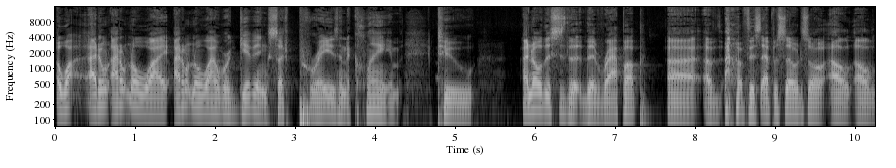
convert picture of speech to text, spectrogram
I don't. I don't know why. I don't know why we're giving such praise and acclaim to. I know this is the the wrap up uh, of of this episode, so I'll I'll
